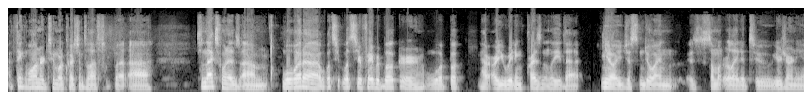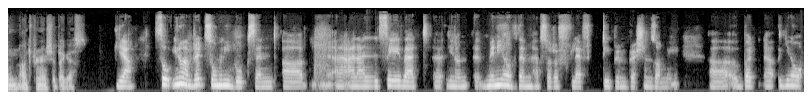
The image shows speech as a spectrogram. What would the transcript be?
i think one or two more questions left but uh, so next one is um, what uh, what's what's your favorite book or what book are you reading presently that you know you just enjoy and is somewhat related to your journey in entrepreneurship i guess. Yeah. So you know i've read so many books and uh, and i'll say that uh, you know many of them have sort of left deep impressions on me. Uh, but uh, you know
